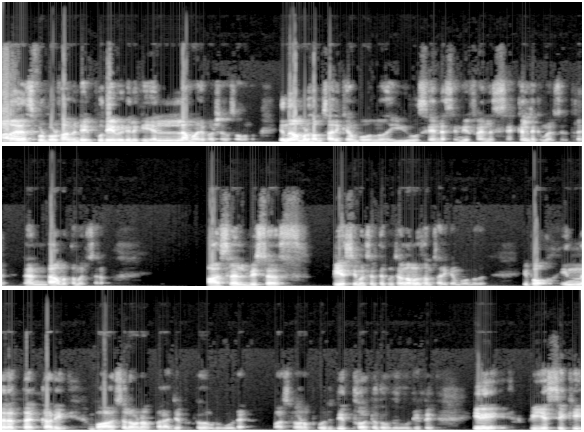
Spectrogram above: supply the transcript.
ആർ ഐ എസ് ഫുട്ബോൾ ഫാമിന്റെ പുതിയ വീഡിയോയിലേക്ക് എല്ലാ മാനുഭാഷകർക്കും സ്വാഗതം. ഇന്ന് നമ്മൾ സംസാരിക്കാൻ പോകുന്നത് യു സി എന്റെ സെമി ഫൈനൽ സെക്കൻഡ് ലെഗ് മത്സരത്തിലെ രണ്ടാമത്തെ മത്സരം. Arsenal versus P S G മത്സരത്തെ കുറിച്ചാണ് നമ്മൾ സംസാരിക്കാൻ പോകുന്നത്. ഇപ്പോൾ ഇന്നലത്തെ കളി ബാഴ്സലോണ പരാജയപ്പെട്ടതോടുകൂടെ ബാഴ്സലോണ പൊരുതി തോറ്റതോടുകൂടിയിട്ട് ഇനി പി എസ് സിക്ക്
